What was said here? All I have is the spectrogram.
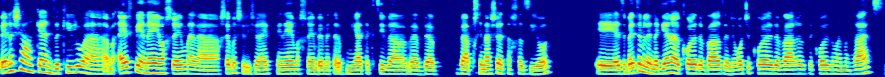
בין השאר כן, זה כאילו ה-FP&A הם אחראים על החבר'ה שלי של ה-FP&A הם אחראים באמת על בניית תקציב והבחינה של התחזיות. אה, אז זה בעצם לנגן על כל הדבר הזה, לראות שכל הדבר הזה כל הזמן רץ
